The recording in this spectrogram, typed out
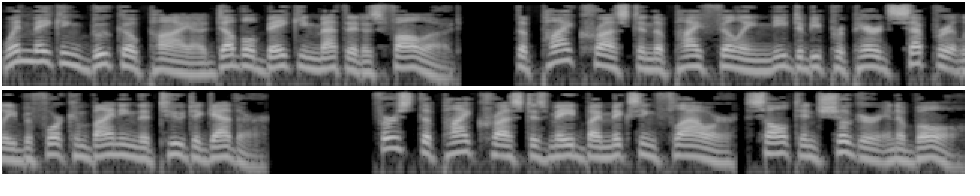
When making buko pie a double baking method is followed. The pie crust and the pie filling need to be prepared separately before combining the two together. First the pie crust is made by mixing flour, salt and sugar in a bowl.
